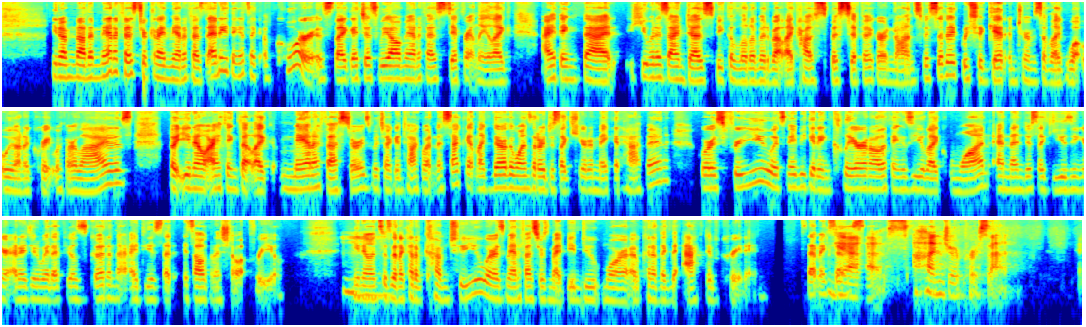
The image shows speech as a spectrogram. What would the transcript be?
you know, I'm not a manifestor. Can I manifest anything? It's like, of course. Like, it's just, we all manifest differently. Like, I think that human design does speak a little bit about like how specific or non specific we should get in terms of like what we want to create with our lives. But, you know, I think that like manifestors, which I can talk about in a second, like they're the ones that are just like here to make it happen. Whereas for you, it's maybe getting clear on all the things you like want and then just like using your energy in a way that feels good. And the idea is that it's all going to show up for you. Mm-hmm. You know, and so it's mm. going to kind of come to you, whereas manifestors might be do more of kind of like the active creating that makes sense? Yes, 100%.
